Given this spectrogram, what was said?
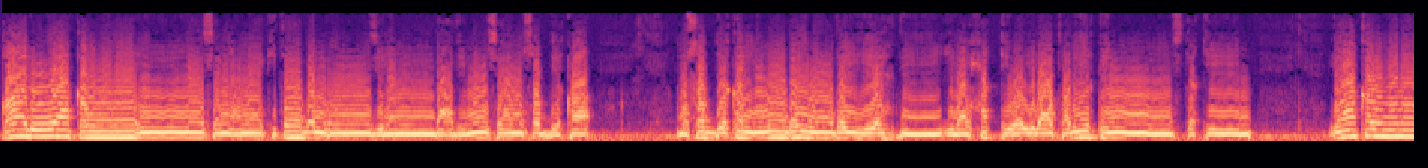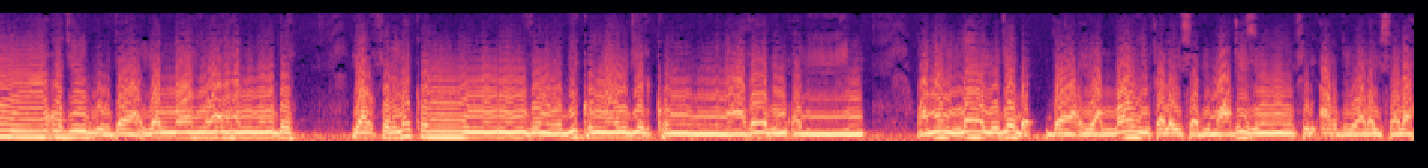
قالوا يا قومنا إنا سمعنا كتابا أنزل من بعد موسى مصدقا. مصدقا لما بين يديه يهدي إلى الحق وإلى طريق مستقيم. يا قومنا أجيبوا داعي الله وآمنوا به. يغفر لكم من ذنوبكم ويجركم من عذاب أليم. ومن لا يجب داعي الله فليس بمعجز في الأرض وليس له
